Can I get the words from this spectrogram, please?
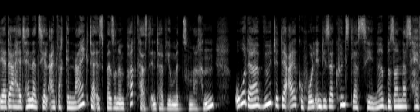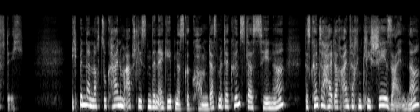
der daher tendenziell einfach geneigter ist, bei so einem Podcast-Interview mitzumachen, oder wütet der Alkohol in dieser Künstlerszene besonders heftig? Ich bin dann noch zu keinem abschließenden Ergebnis gekommen. Das mit der Künstlerszene, das könnte halt auch einfach ein Klischee sein, ne?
